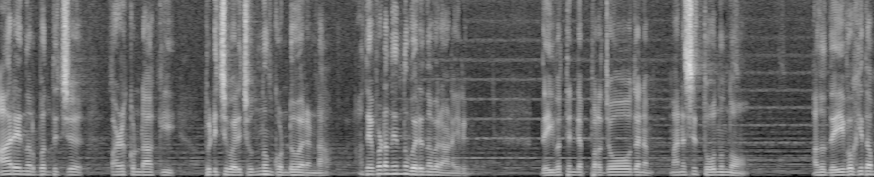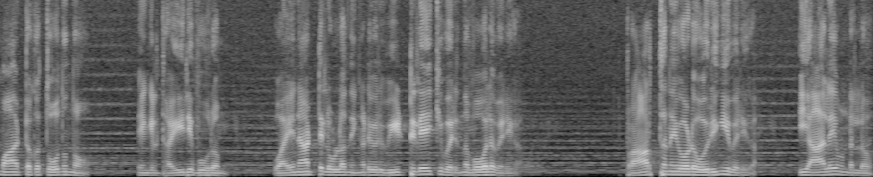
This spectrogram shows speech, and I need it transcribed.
ആരെ നിർബന്ധിച്ച് വഴക്കുണ്ടാക്കി പിടിച്ചു വലിച്ചൊന്നും കൊണ്ടുവരണ്ട. അതെവിടെ നിന്ന് വരുന്നവരാണേലും. ദൈവത്തിന്റെ പ്രചോദനം മനസ്സിൽ തോന്നുന്നോ? അത് ദൈവഹിതമായിട്ടൊക്കെ തോന്നുന്നോ? എങ്കിൽ ധൈര്യപൂർവം വയനാട്ടിലുള്ള നിങ്ങളുടെ ഒരു വീട്ടിലേക്ക് വരുന്ന പോലെ വരിക. പ്രാർത്ഥനയോടെ ഒരുങ്ങി വരിക. ഈ ആലയമുണ്ടല്ലോ.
